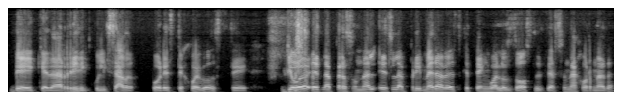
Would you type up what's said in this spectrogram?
de quedar ridiculizado por este juego. Este, yo, en la personal, es la primera vez que tengo a los dos desde hace una jornada.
